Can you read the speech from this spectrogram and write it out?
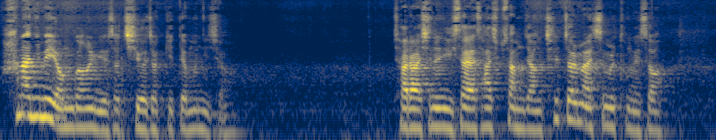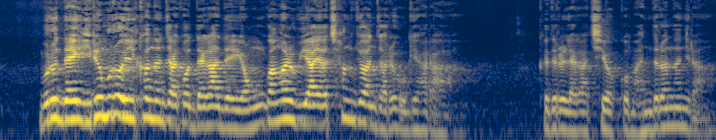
하나님의 영광을 위해서 지어졌기 때문이죠. 잘 아시는 이사야 43장 7절 말씀을 통해서 무릇 내 이름으로 일컫는 자 곧 내가 내 영광을 위하여 창조한 자를 오게 하라. 그들을 내가 지었고 만들었느니라.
